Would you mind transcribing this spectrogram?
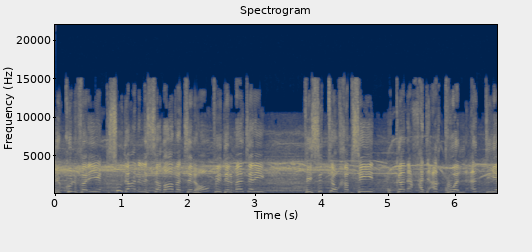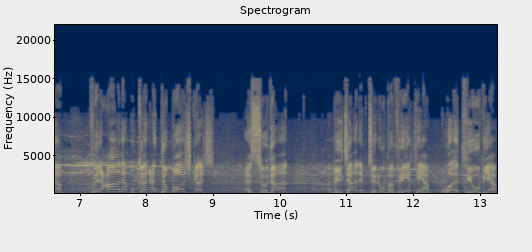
لكل فريق. السودان اللي استضافت الهومفيد المجري في 56 وكان أحد أقوى الأندية في العالم وكان عندهم بوشكش السودان بجانب جنوب أفريقيا وإثيوبيا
